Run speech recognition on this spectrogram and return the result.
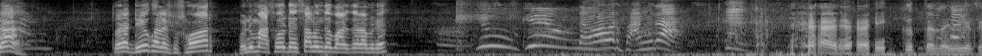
না তোরা ঢেউ খালাস সর। ওই মাছ ওইটা চালুন দে মাছ ধরাবি না। কুত্তা যাই গেছে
